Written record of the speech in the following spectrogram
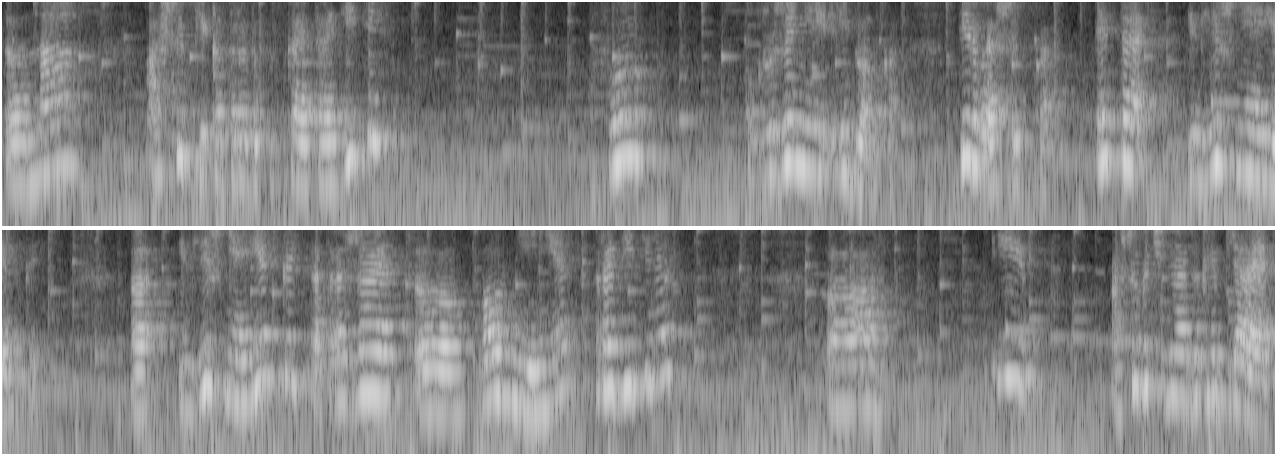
э, на ошибки, которые допускает родитель в погружении ребенка. Первая ошибка – это излишняя резкость. Э, излишняя резкость отражает волнение родителя и ошибочно закрепляет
